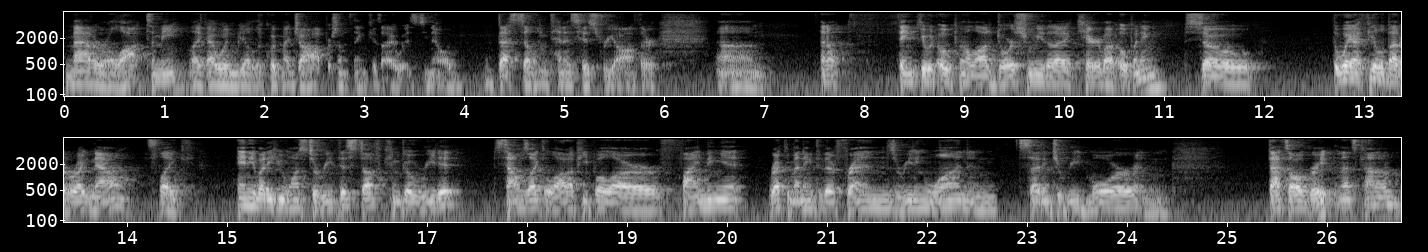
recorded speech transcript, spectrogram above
matter a lot to me. Like I wouldn't be able to quit my job or something because I was, you know, a best-selling tennis history author. Um, I don't think it would open a lot of doors for me that I care about opening. So the way I feel about it right now, it's like anybody who wants to read this stuff can go read it. Sounds like a lot of people are finding it, recommending to their friends, reading one and deciding to read more and that's all great and that's kind of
